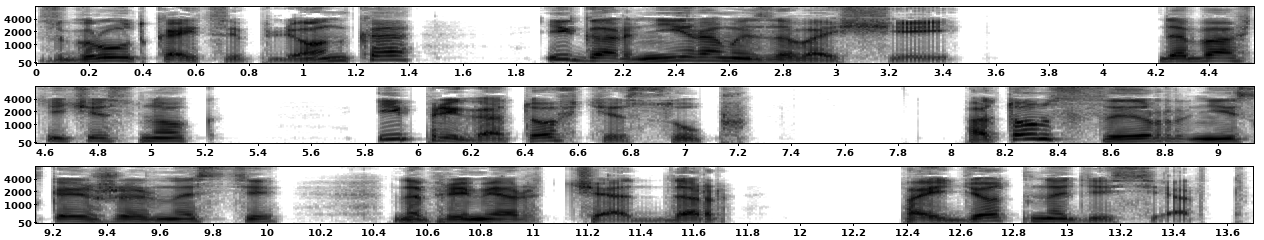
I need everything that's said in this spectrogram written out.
с грудкой цыпленка и гарниром из овощей. Добавьте чеснок и приготовьте суп. Потом сыр низкой жирности, например, чеддер, пойдет на десерт.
